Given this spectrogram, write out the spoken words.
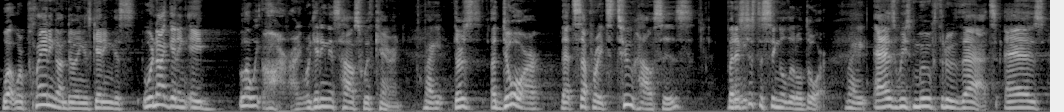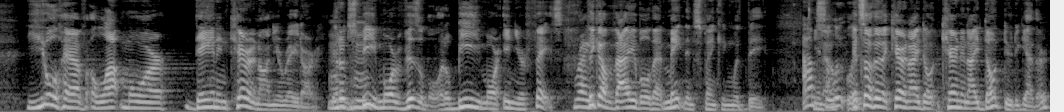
What we're planning on doing is getting this. We're not getting a. Well, we are right. We're getting this house with Karen. Right. There's a door that separates two houses, but it's just a single little door. Right. As we move through that, as you'll have a lot more Dan and Karen on your radar. It'll just be more visible. It'll be more in your face. Mm-hmm. Right. Think how valuable that maintenance spanking would be. you know? Absolutely. It's something that Karen and I don't Karen and I don't do together.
